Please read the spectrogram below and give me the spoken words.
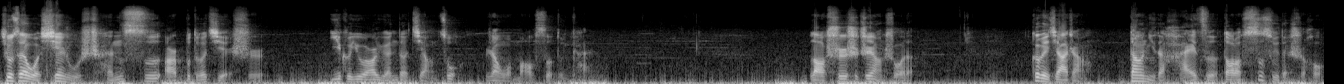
就在我陷入沉思而不得解时，一个幼儿园的讲座让我茅塞顿开。老师是这样说的：“各位家长。”当你的孩子到了四岁的时候，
